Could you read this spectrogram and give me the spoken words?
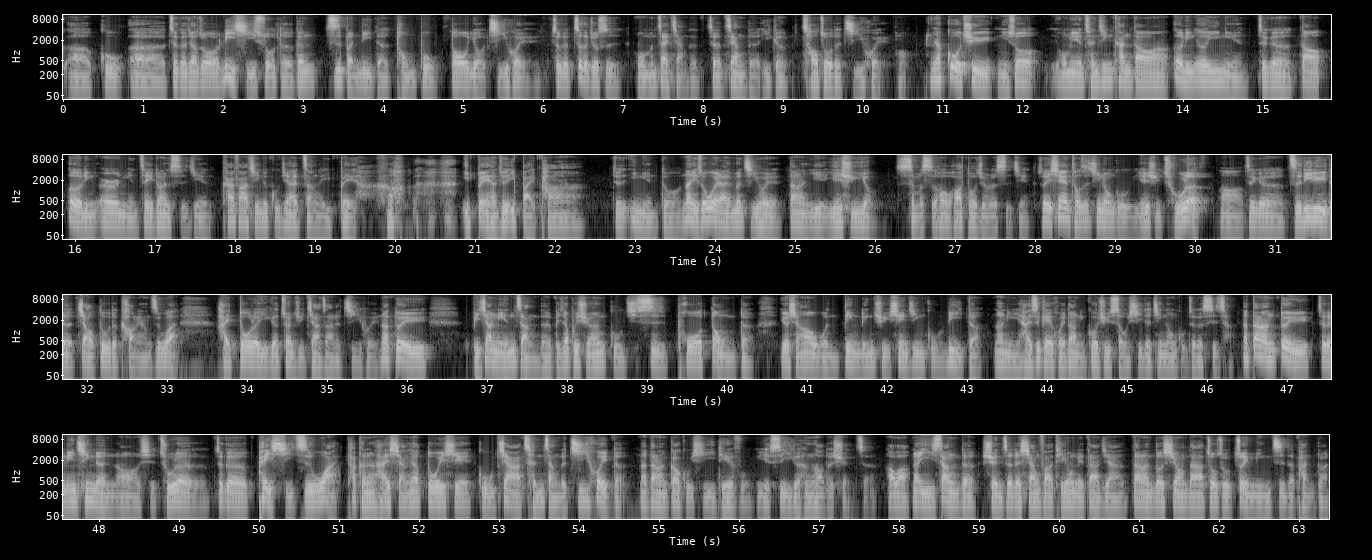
呃股呃这个叫做利息所得跟资本利的同步都有机会？这个这个就是我们在讲的这这样的一个操作的机会哦。那过去你说，我们也曾经看到啊，二零二一年这个到二零二二年这一段时间，开发金的股价还涨了一倍啊，一倍啊，就是一百趴，就是一年多。那你说未来有没有机会？当然也也许有，什么时候花多久的时间？所以现在投资金融股，也许除了啊这个殖利率的角度的考量之外，还多了一个赚取价差的机会。那对于比较年长的，比较不喜欢股市波动的，又想要稳定领取现金股利的，那你还是可以回到你过去熟悉的金融股这个市场。那当然，对于这个年轻人哦，除了这个配息之外，他可能还想要多一些股价成长的机会的，那当然高股息 ETF 也是一个很好的选择，好不好？那以上的选择的想法提供给大家，当然都希望大家做出最明智的判断。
